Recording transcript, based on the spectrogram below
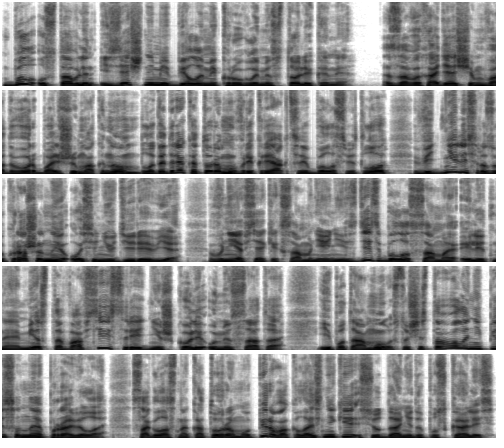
был уставлен изящными белыми круглыми столиками. За выходящим во двор большим окном, благодаря которому в рекреакции было светло, виднелись разукрашенные осенью деревья. Вне всяких сомнений, здесь было самое элитное место во всей средней школе у Мисата, и потому существовало неписанное правило, согласно которому первоклассники сюда не допускались.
